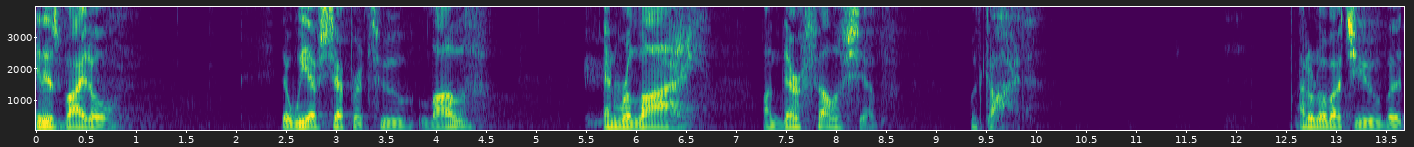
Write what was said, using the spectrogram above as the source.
It is vital that we have shepherds who love and rely on their fellowship with God. I don't know about you, but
